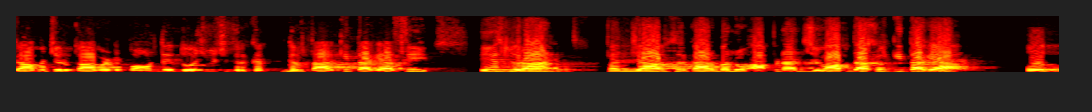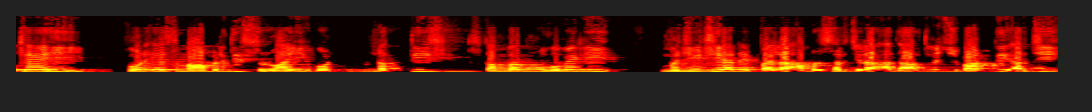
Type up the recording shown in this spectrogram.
ਕੰਮ 'ਚ ਰੁਕਾਵਟ ਪਾਉਣ ਦੇ ਦੋਸ਼ ਵਿੱਚ ਗ੍ਰਿਫਤਾਰ ਕੀਤਾ ਗਿਆ ਸੀ। ਇਸ ਦੌਰਾਨ ਪੰਜਾਬ ਸਰਕਾਰ ਵੱਲੋਂ ਆਪਣਾ ਜਵਾਬ ਦਾਖਲ ਕੀਤਾ ਗਿਆ। ਉੱਥੇ ਹੀ ਹੁਣ ਇਸ ਮਾਮਲੇ ਦੀ ਸੁਣਵਾਈ ਹੁਣ 29 ਸਤੰਬਰ ਨੂੰ ਹੋਵੇਗੀ। ਮਜੀਠੀਆ ਨੇ ਪਹਿਲਾਂ ਅੰਮ੍ਰਿਤਸਰ ਜ਼ਿਲ੍ਹਾ ਅਦਾਲਤ ਵਿੱਚ ਜ਼ਮਾਨਤ ਦੀ ਅਰਜੀ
